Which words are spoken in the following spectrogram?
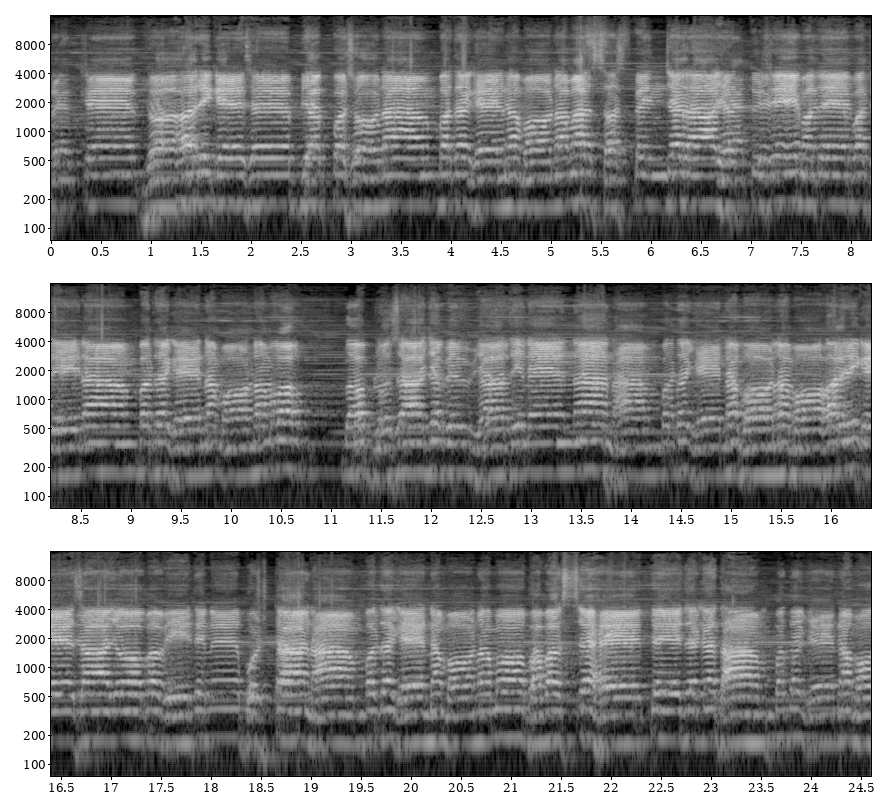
वृक्षेभ्यो हरिकेशेभ्यः पशूनाम् पदगे नमो नमः सस्मिञ्जराय त्रिषेमदेवतीनाम् पदगे नमो नमो बब्लुसाय विव्याधिनेन्नानाम् पदगे नमो नमो हरिकेशायोपवीतिने पुष्टानाम् पदगे नमो नमो भवस्य हेत्ये जगताम् पदगे नमो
